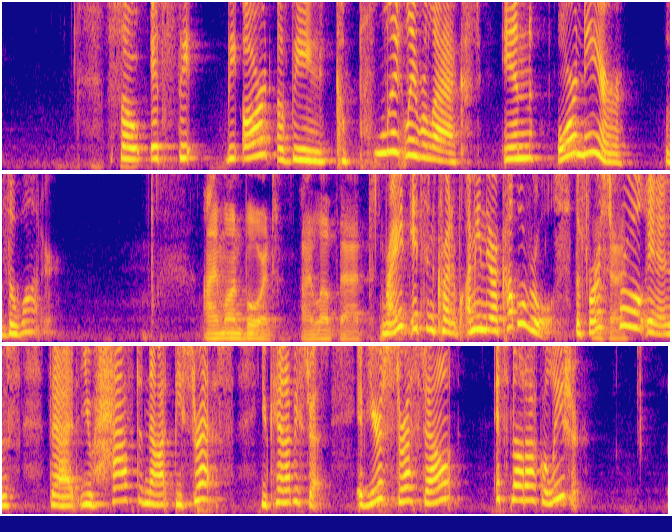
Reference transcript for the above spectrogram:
So it's the the art of being completely relaxed in or near the water. I'm on board. I love that. Right? It's incredible. I mean, there are a couple rules. The first Okay. rule is that you have to not be stressed. You cannot be stressed. If you're stressed out, it's not aqua leisure.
